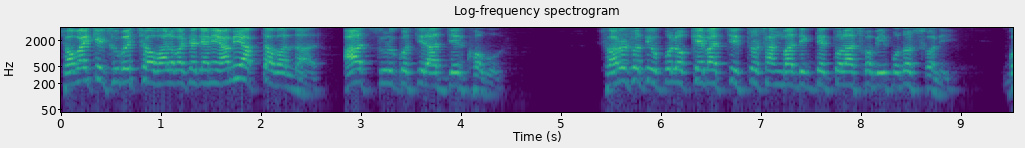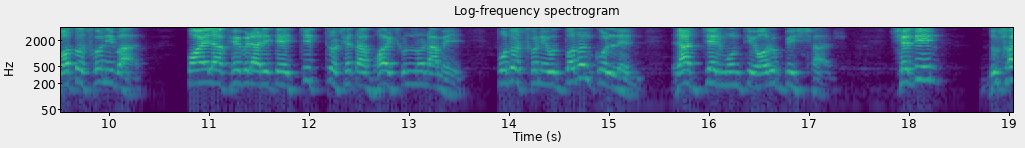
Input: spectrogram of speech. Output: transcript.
সবাইকে শুভেচ্ছা ও ভালোবাসা জানিয়ে আমি আফতাব আল্লাহর আজ শুরু করছি রাজ্যের খবর। সরস্বতী উপলক্ষে বা চিত্র সাংবাদিকদের তোলা ছবি প্রদর্শনী। গত শনিবার, পয়লা ফেব্রুয়ারিতে চিত্রসেতা ভয় শূন্য নামে প্রদর্শনী উদ্বোধন করলেন রাজ্যের মন্ত্রী অরূপ বিশ্বাস। সেদিন দুশো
